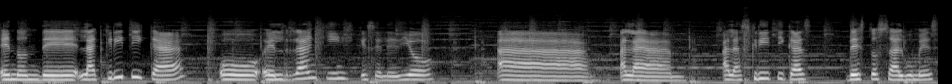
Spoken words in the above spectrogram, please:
en donde la crítica o el ranking que se le dio a, a, las críticas de estos álbumes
